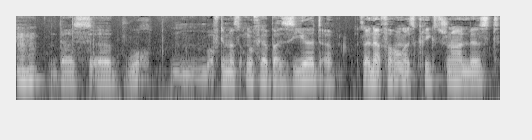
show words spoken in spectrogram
mhm. das äh, Buch, auf dem das ungefähr basiert, äh, seine Erfahrung als Kriegsjournalist,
